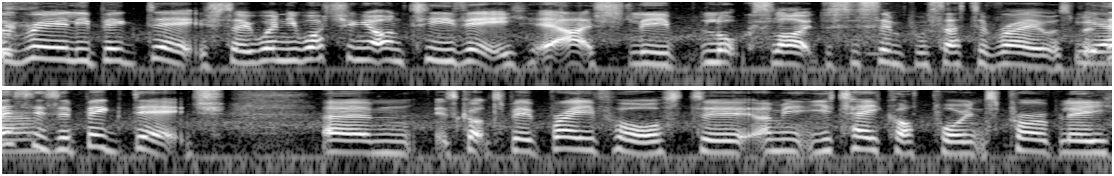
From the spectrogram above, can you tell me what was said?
of a really big ditch. So when you're watching it on TV, it actually looks like just a simple set of rails, but Yeah. this is a big ditch. Um, it's got to be a brave horse to. I mean, your takeoff points probably.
